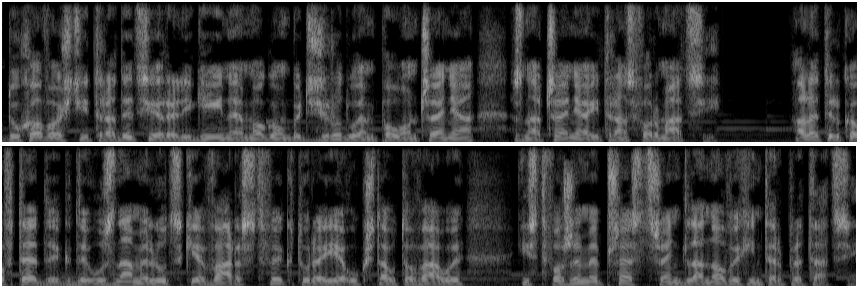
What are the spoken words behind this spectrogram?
Duchowość i tradycje religijne mogą być źródłem połączenia, znaczenia i transformacji, ale tylko wtedy, gdy uznamy ludzkie warstwy, które je ukształtowały i stworzymy przestrzeń dla nowych interpretacji.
